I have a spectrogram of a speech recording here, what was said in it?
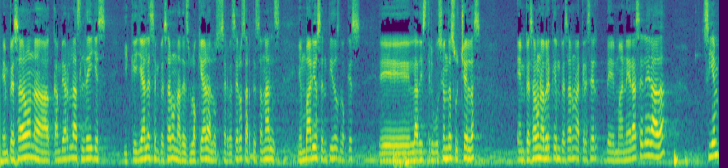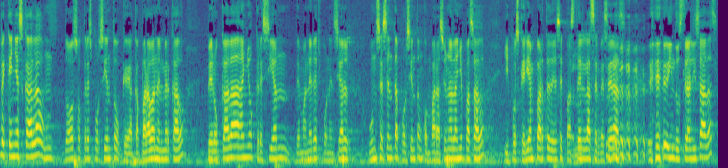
empezaron a cambiar las leyes y que ya les empezaron a desbloquear a los cerveceros artesanales en varios sentidos lo que es eh, la distribución de sus chelas, empezaron a ver que empezaron a crecer de manera acelerada, sí en pequeña escala, un 2 o 3% que acaparaban el mercado, pero cada año crecían de manera exponencial un 60% en comparación al año pasado y pues querían parte de ese pastel las cerveceras industrializadas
